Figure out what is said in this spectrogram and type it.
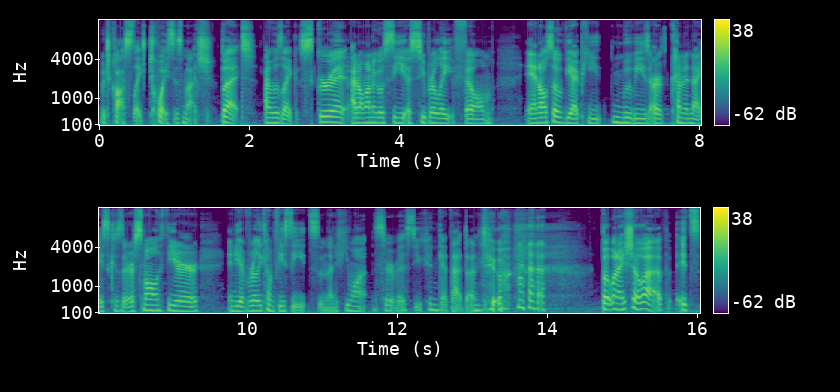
which costs like twice as much. But I was like, screw it. I don't want to go see a super late film. And also, VIP movies are kind of nice because they're a small theater and you have really comfy seats. And then if you want service, you can get that done too. but when I show up, it's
